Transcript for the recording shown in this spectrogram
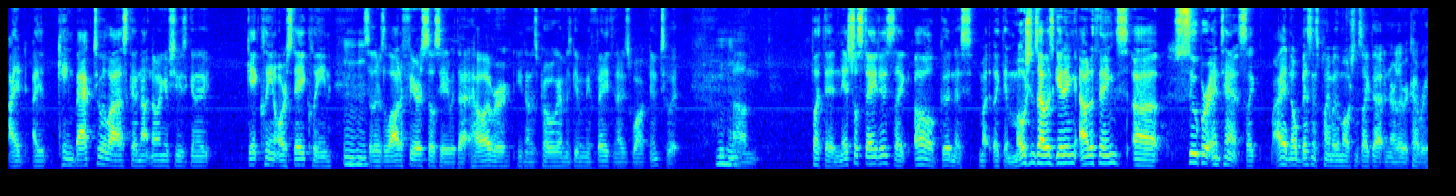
I I came back to Alaska not knowing if she was gonna get clean or stay clean. Mm-hmm. So there's a lot of fear associated with that. However, you know, this program has given me faith, and I just walked into it. Mm-hmm. Um, but the initial stages, like, oh goodness, my, like the emotions I was getting out of things, uh, super intense. Like I had no business playing with emotions like that in early recovery.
